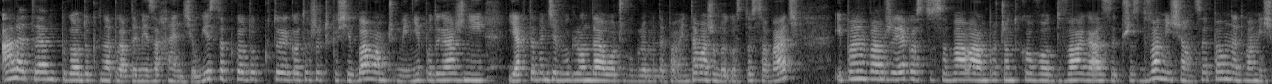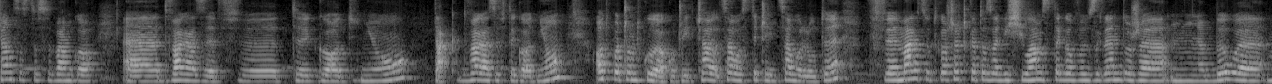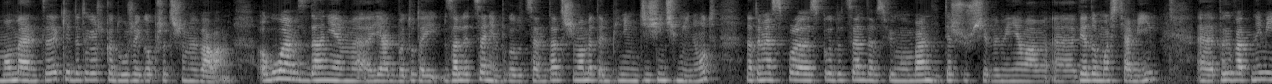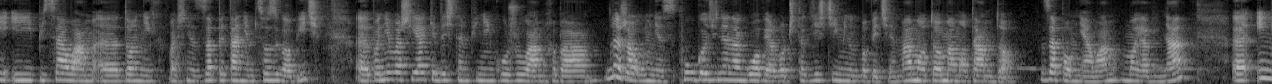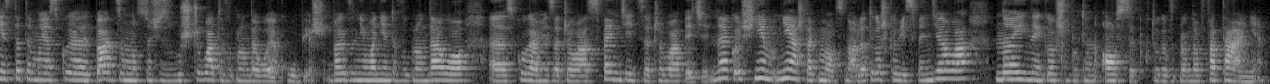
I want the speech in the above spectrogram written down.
ale ten produkt naprawdę mnie zachęcił. Jest to produkt, którego troszeczkę się bałam, czy mnie nie podrażni, jak to będzie wyglądało, czy w ogóle będę pamiętała, żeby go stosować. I powiem Wam, że ja go stosowałam początkowo dwa razy przez dwa miesiące, pełne dwa miesiące. Stosowałam go e, dwa razy w tygodniu. Tak, dwa razy w tygodniu od początku roku, czyli ca- cały styczeń, cały luty. W marcu troszeczkę to zawiesiłam z tego względu, że mm, były momenty, kiedy troszkę dłużej go przetrzymywałam. Ogółem zdaniem, jakby tutaj zaleceniem producenta, trzymamy ten peeling 10 minut, natomiast z, producentem, z firmą Bandi też już się wymieniałam e, wiadomościami prywatnymi i pisałam e, do nich właśnie z zapytaniem, co zrobić, e, ponieważ ja kiedyś ten peeling użyłam, chyba leżał u mnie z pół godziny na głowie albo 40 minut, bo wiecie, mamo to, mamo tamto, zapomniałam, moja wina. E, I niestety moja skóra bardzo mocno się złuszczyła, to wyglądało jak łupież. Bardzo nieładnie to wyglądało, e, skóra mnie zaczęła swędzić, zaczęła, wiecie, no jakoś nie, nie aż tak mocno, ale troszkę mnie swędziała, no i najgorszy był ten osyp, który wyglądał fatalnie.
